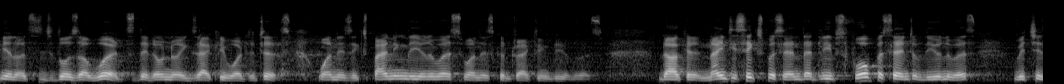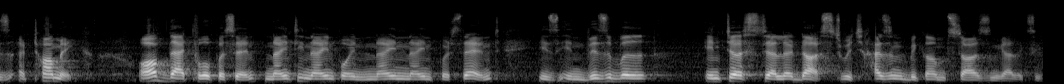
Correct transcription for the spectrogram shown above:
you know, those are words. They don't know exactly what it is. One is expanding the universe, one is contracting the universe. Dark energy, 96%, that leaves 4% of the universe, which is atomic. Of that 4%, 99.99% is invisible interstellar dust, which hasn't become stars and galaxies.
